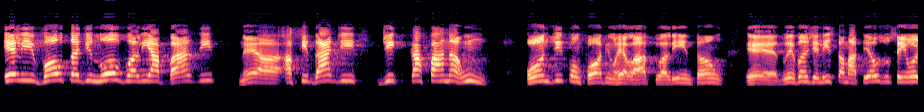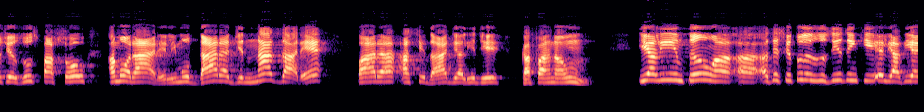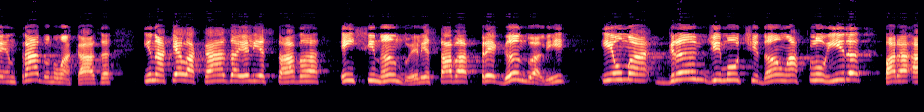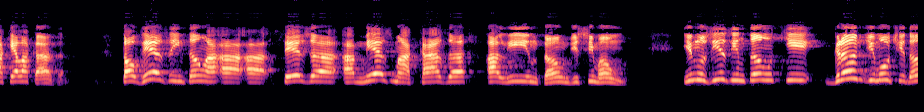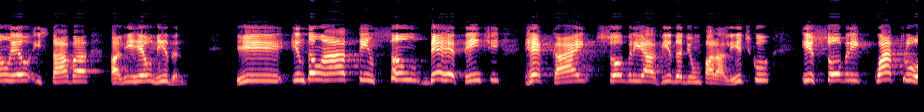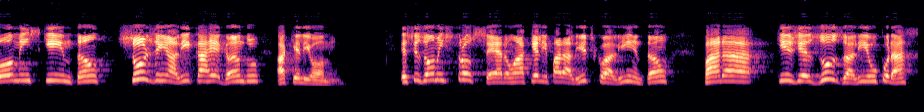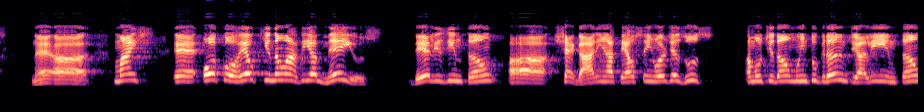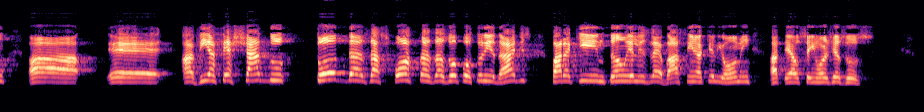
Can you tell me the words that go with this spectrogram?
ele volta de novo ali à base, né, a cidade de Cafarnaum, onde, conforme o um relato ali então é, do evangelista Mateus, o Senhor Jesus passou a morar, ele mudara de Nazaré para a cidade ali de Cafarnaum. E ali então a, a, as escrituras nos dizem que ele havia entrado numa casa e naquela casa ele estava ensinando, ele estava pregando ali e uma grande multidão afluíra para aquela casa. Talvez então a, a, a, seja a mesma casa ali então de Simão. E nos diz então que grande multidão eu estava ali reunida. E então a atenção de repente recai sobre a vida de um paralítico e sobre quatro homens que então surgem ali carregando aquele homem. Esses homens trouxeram aquele paralítico ali, então, para que Jesus ali o curasse. Né? Ah, mas é, ocorreu que não havia meios deles, então, ah, chegarem até o Senhor Jesus. A multidão muito grande ali, então, ah, é, havia fechado todas as portas, as oportunidades, para que então eles levassem aquele homem até o Senhor Jesus.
